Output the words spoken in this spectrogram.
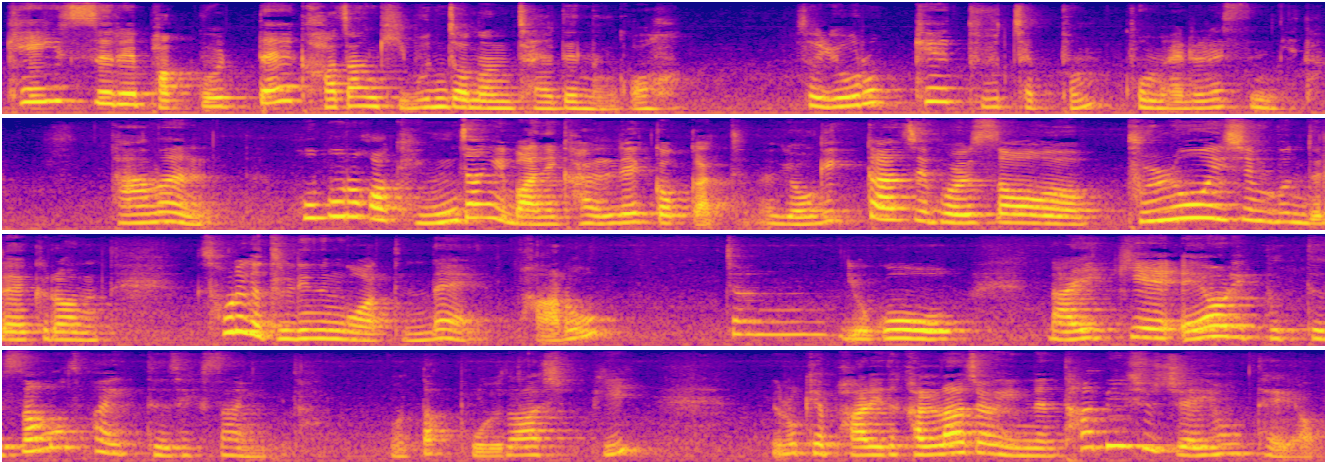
케이스를 바꿀 때 가장 기분 전환 잘 되는 거. 그래서 이렇게 두 제품 구매를 했습니다. 다음은 호불호가 굉장히 많이 갈릴 것 같은 여기까지 벌써 불호이신 분들의 그런 소리가 들리는 것 같은데 바로 짠! 요거 Nike의 Air Rift Summit White 색상입니다. 뭐 딱 보다시피 이렇게 발이 갈라져 있는 타비 슈즈의 형태예요.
